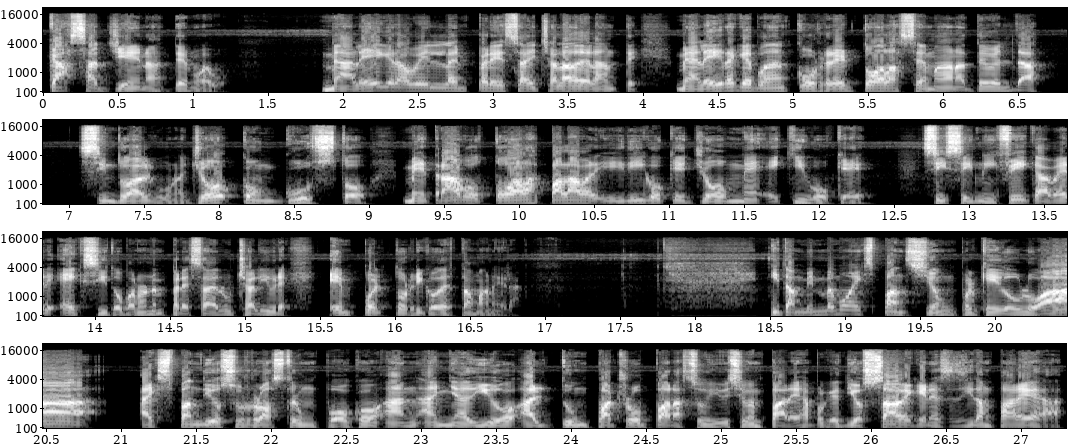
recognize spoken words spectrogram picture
casas llenas de nuevo. Me alegra ver la empresa echarla adelante. Me alegra que puedan correr todas las semanas, de verdad. Sin duda alguna. Yo con gusto me trago todas las palabras y digo que yo me equivoqué. Si significa ver éxito para una empresa de lucha libre en Puerto Rico de esta manera. Y también vemos expansión, porque IWA ha expandido su roster un poco. Han añadido al Doom Patrol para su división en pareja, porque Dios sabe que necesitan pareja.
